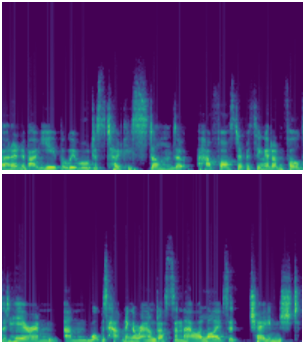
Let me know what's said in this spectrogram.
I don't know about you, but we were all just totally stunned at how fast everything had unfolded here and and what was happening around us and how our lives had changed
